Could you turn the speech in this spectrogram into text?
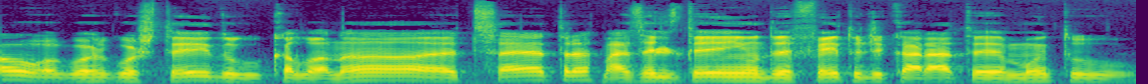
eu go- gostei do Kaluanã, etc. Mas ele tem um defeito de caráter muito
